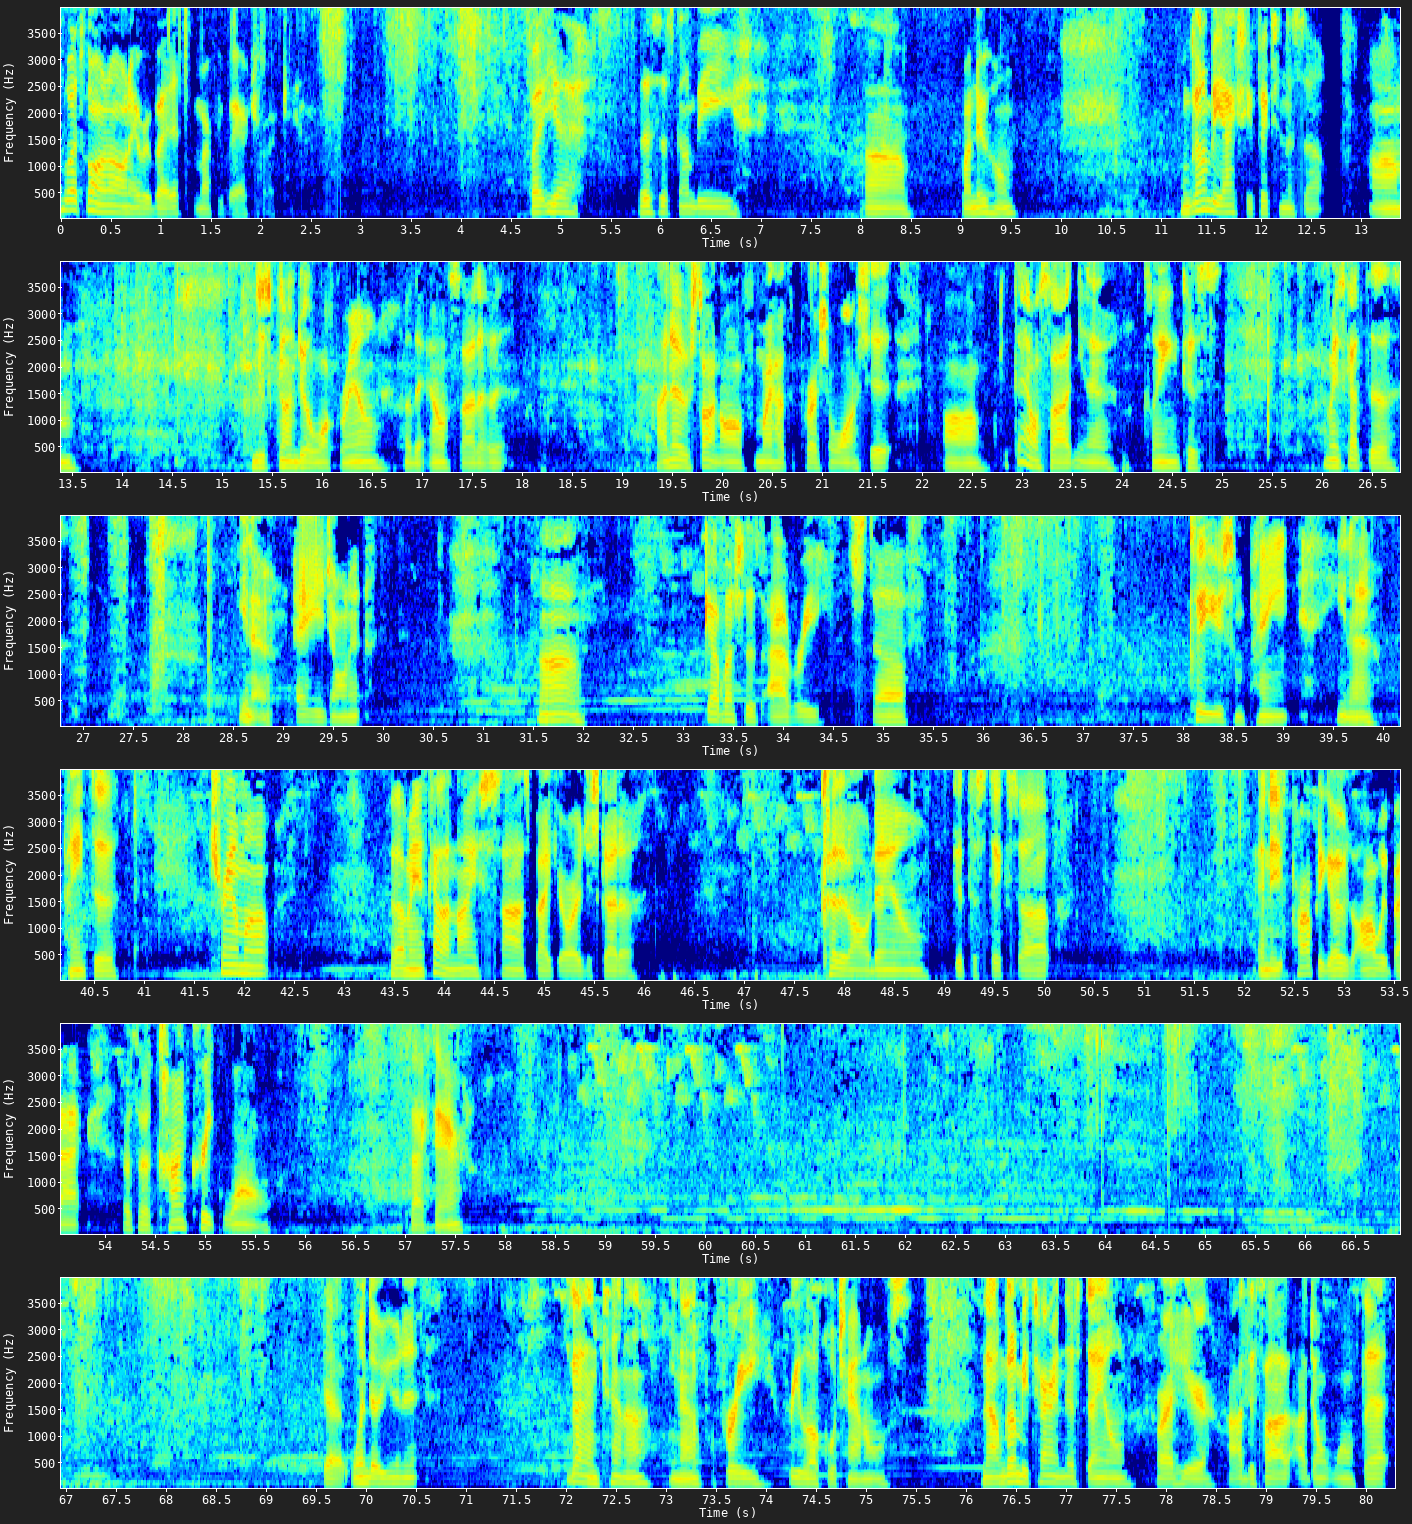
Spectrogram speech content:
What's going on, everybody? It's Murphy Bear Truck. But yeah, this is gonna be um, my new home. I'm gonna be actually fixing this up. Um, I'm just gonna do a walk around of the outside of it. I know starting off, we might have to pressure wash it. Um, get the outside, you know, clean because I mean it's got the you know age on it. Uh, got a bunch of this ivory stuff. Could use some paint, you know, paint the trim up. But, I mean, it's got a nice size backyard. Just gotta cut it all down, get the sticks up. And the property goes all the way back. There's a concrete wall back there. Got window unit. Got antenna, you know, for free, free local channels. Now I'm gonna be tearing this down right here. I decide I don't want that.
